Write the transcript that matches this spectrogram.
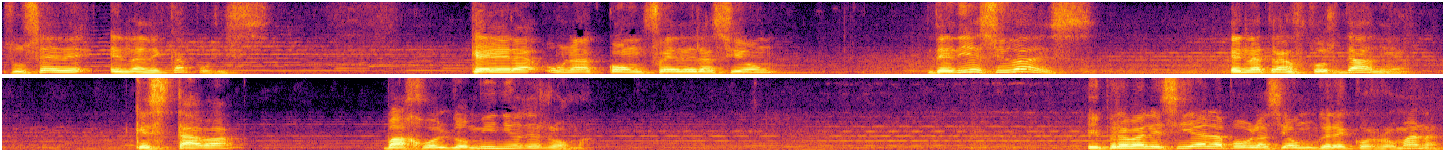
sucede en la Decápolis, que era una confederación de 10 ciudades en la Transjordania, que estaba bajo el dominio de Roma. Y prevalecía la población greco-romana,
